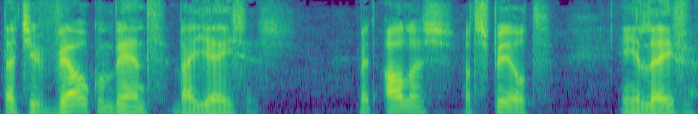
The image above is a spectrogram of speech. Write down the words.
dat je welkom bent bij Jezus. Met alles wat speelt in je leven.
